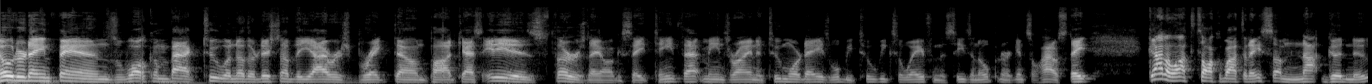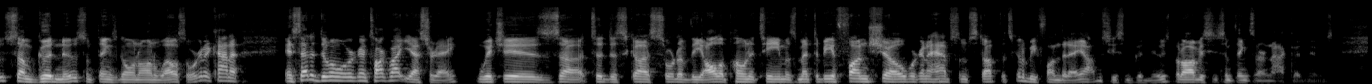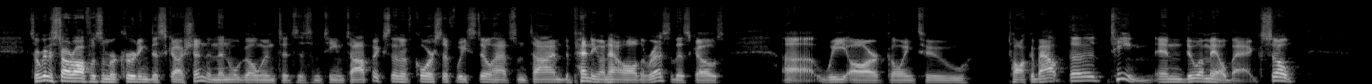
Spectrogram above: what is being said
Notre Dame fans, welcome back to another edition of the Irish Breakdown Podcast. It is Thursday, August 18th. That means, Ryan, in two more days, we'll be two weeks away from the season opener against Ohio State. Got a lot to talk about today. Some not good news, some good news, some things going on well. So we're going to kind of, instead of doing what we are going to talk about yesterday, which is uh, to discuss sort of the all opponent team, was meant to be a fun show. We're going to have some stuff that's going to be fun today. Obviously, some good news, but obviously some things that are not good news. So we're going to start off with some recruiting discussion, and then we'll go into some team topics. And of course, if we still have some time, depending on how all the rest of this goes, uh, we are going to talk about the team and do a mailbag. So,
